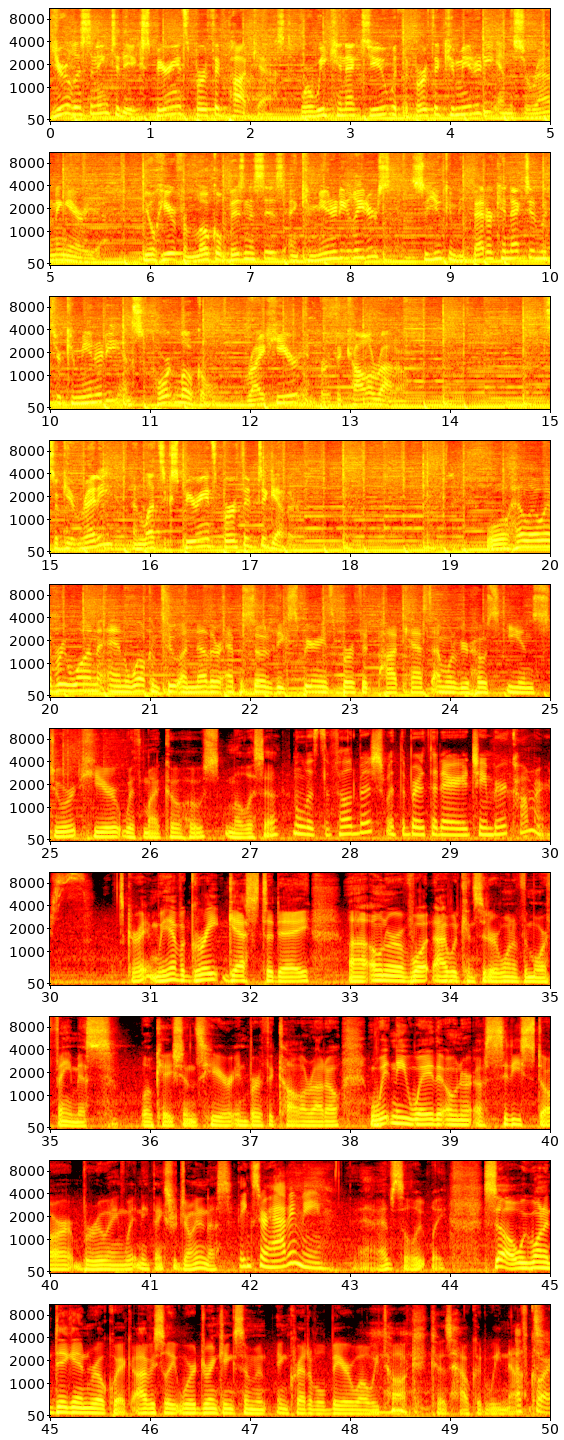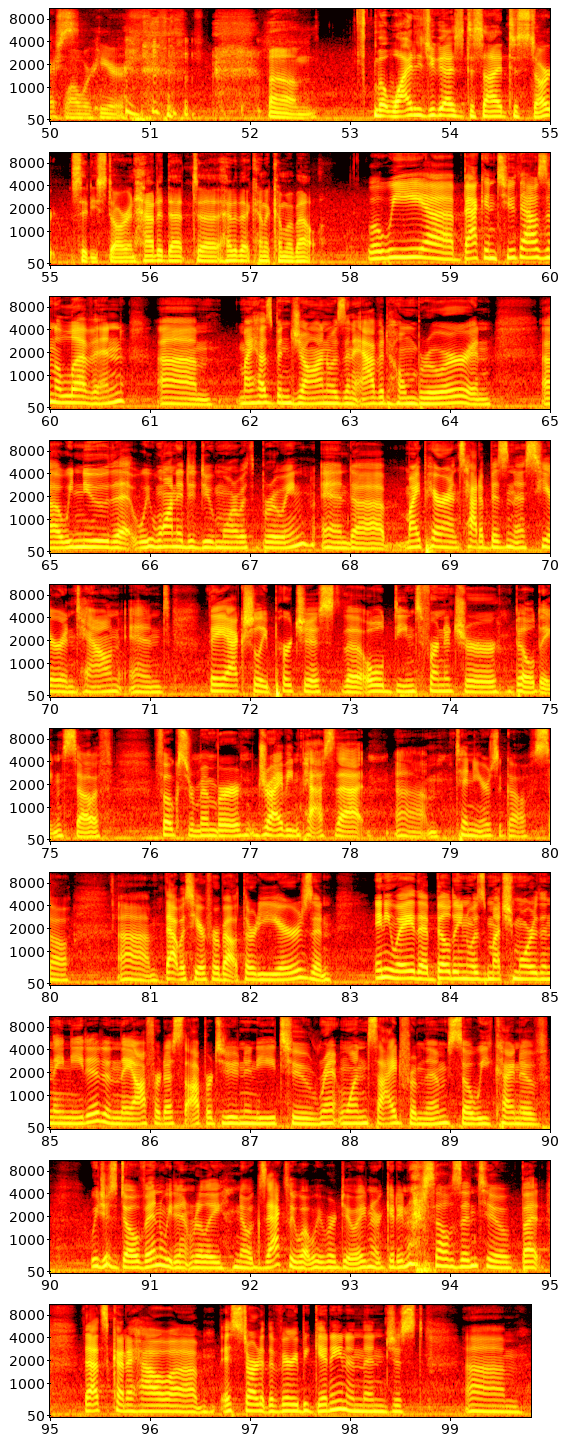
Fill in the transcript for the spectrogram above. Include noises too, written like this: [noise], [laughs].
You're listening to the Experience Berthoud podcast, where we connect you with the Berthoud community and the surrounding area. You'll hear from local businesses and community leaders so you can be better connected with your community and support local right here in Berthoud, Colorado. So get ready and let's experience Berthoud together. Well, hello everyone, and welcome to another episode of the Experience Berthoud podcast. I'm one of your hosts, Ian Stewart, here with my co-host Melissa. Melissa Feldbush with the Berthoud Area Chamber of Commerce. That's great. And we have a great guest today, uh, owner of what I would consider one of the more famous locations here in Berthoud, Colorado. Whitney Way, the owner of City Star Brewing. Whitney, thanks for joining us. Thanks for having me. Yeah, absolutely. So we want to dig in real quick. Obviously, we're drinking some incredible beer while we talk, [laughs] because how could we not? Of course. While we're here. [laughs] [laughs] um, but why did you guys decide to start City Star, and how did that uh, how did that kind of come about? Well, we uh, back in 2011, um, my husband John was an avid home brewer, and uh, we knew that we wanted to do more with brewing. And uh, my parents had a business here in town, and they actually purchased the old Dean's Furniture building. So if folks remember driving past that um, 10 years ago, so um, that was here for about 30 years, and anyway, the building was much more than they needed, and they offered us the opportunity to rent one side from them. So we kind of we just dove in. We didn't really know exactly what we were doing or getting [laughs] ourselves into, but that's kind of how um, it started at the very beginning, and then just um,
